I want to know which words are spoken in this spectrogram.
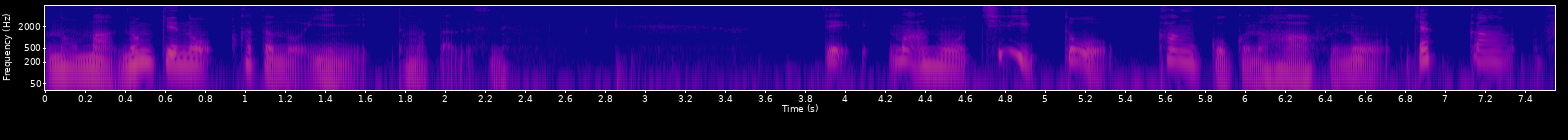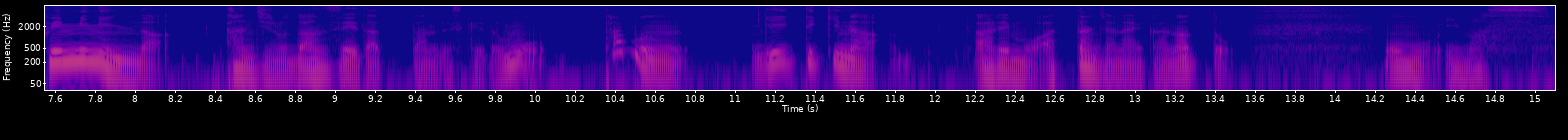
の、まあ、のんけの方の家に泊まったんですね。で、まあ、あの、チリと韓国のハーフの若干フェミニンな感じの男性だったんですけども、多分、ゲイ的なあれもあったんじゃないかなと思います。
